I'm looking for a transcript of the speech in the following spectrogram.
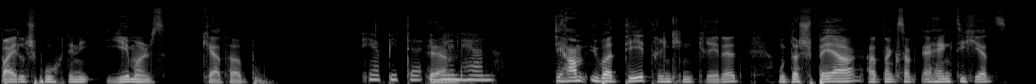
Beitelspruch, den ich jemals gehört habe? Ja, bitte, ich Hören. will ihn hören. die haben über Tee trinken geredet und der Speer hat dann gesagt, er hängt sich jetzt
